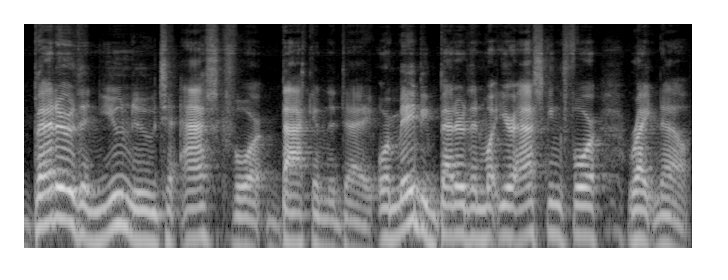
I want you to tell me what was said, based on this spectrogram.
Better than you knew to ask for back in the day, or maybe better than what you're asking for right now.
